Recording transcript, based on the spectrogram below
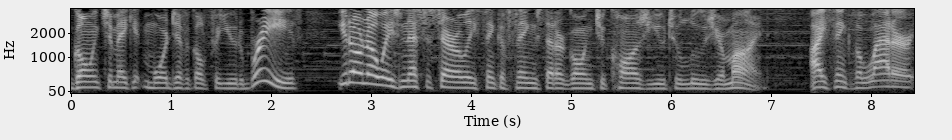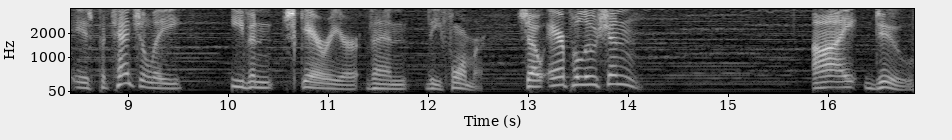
going to make it more difficult for you to breathe. You don't always necessarily think of things that are going to cause you to lose your mind. I think the latter is potentially even scarier than the former. So, air pollution, I do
